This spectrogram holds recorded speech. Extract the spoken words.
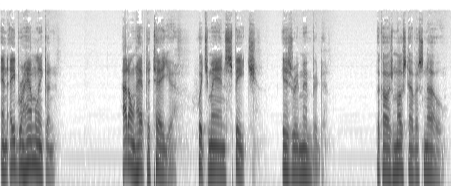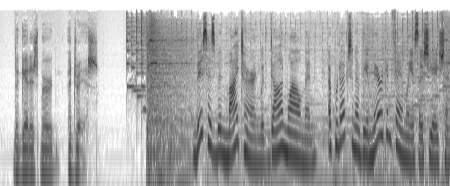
and Abraham Lincoln. I don't have to tell you which man's speech is remembered, because most of us know the Gettysburg Address. This has been My Turn with Don Wildman, a production of the American Family Association.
